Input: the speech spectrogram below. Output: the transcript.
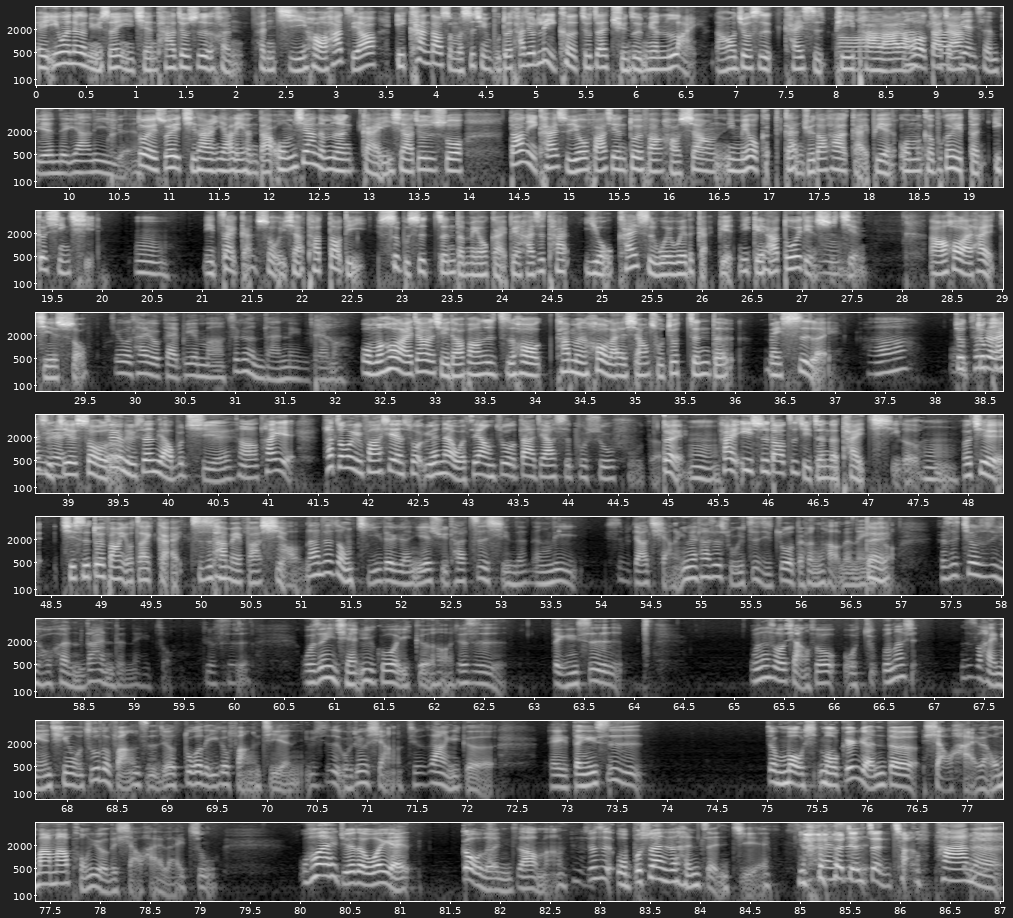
诶，因为那个女生以前她就是很很急哈，她只要一看到什么事情不对，她就立刻就在群组里面赖，然后就是开始噼里啪啦，然后大家变成别人的压力源。对，所以其他人压力很大。我们现在能不能改一下？就是说。当你开始又发现对方好像你没有感觉到他的改变，我们可不可以等一个星期？嗯，你再感受一下他到底是不是真的没有改变，还是他有开始微微的改变？你给他多一点时间，嗯、然后后来他也接受，结果他有改变吗？这个很难呢，你知道吗？我们后来这样的协调方式之后，他们后来的相处就真的没事嘞、欸、啊。就就开始接受了。这个女生了不起哈，她也她终于发现说，原来我这样做大家是不舒服的。对，嗯，她也意识到自己真的太急了，嗯，而且其实对方有在改，只是她没发现。好，那这种急的人，也许他自省的能力是比较强，因为他是属于自己做的很好的那一种。可是就是有很烂的那种，就是我这以前遇过一个哈，就是等于是我那时候想说，我我那时。那时候还年轻，我租的房子就多了一个房间，于是我就想，就让一个，哎，等于是就某某个人的小孩了，我妈妈朋友的小孩来住。我后来觉得我也够了，你知道吗？就是我不算是很整洁，但是正常。他呢，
